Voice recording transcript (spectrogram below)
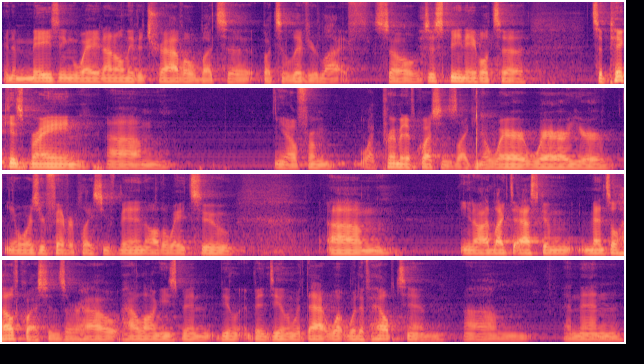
an amazing way not only to travel but to but to live your life. So just being able to to pick his brain. Um, you know, from what primitive questions like, you know, where, where your, you know, where's your favorite place you've been, all the way to, um, you know, I'd like to ask him mental health questions or how, how long he's been, been dealing with that, what would have helped him. Um, and then,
